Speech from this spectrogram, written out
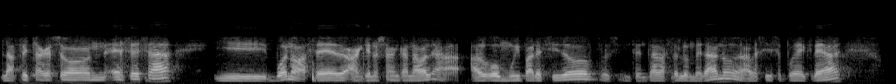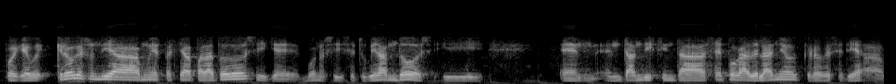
la fecha que son es esa y bueno, hacer, aunque no sean carnavales, algo muy parecido, pues intentar hacerlo en verano, a ver si se puede crear, porque creo que es un día muy especial para todos y que, bueno, si se tuvieran dos y en, en tan distintas épocas del año, creo que sería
